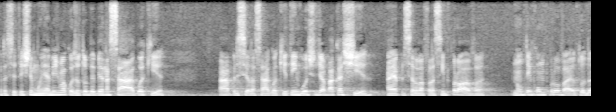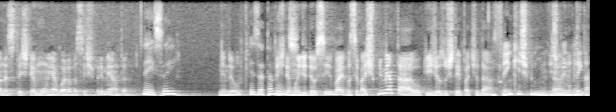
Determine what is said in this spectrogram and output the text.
Para ser testemunha. É a mesma coisa, eu tô bebendo essa água aqui. Ah, Priscila, essa água aqui tem gosto de abacaxi. Aí a Priscila vai falar assim: prova. Não tem como provar. Eu tô dando esse testemunho e agora você experimenta. É isso aí. Entendeu? Exatamente. Testemunho de Deus, você vai, você vai experimentar o que Jesus tem para te dar. Você tem que exper- Então, experimentar. não tem né?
